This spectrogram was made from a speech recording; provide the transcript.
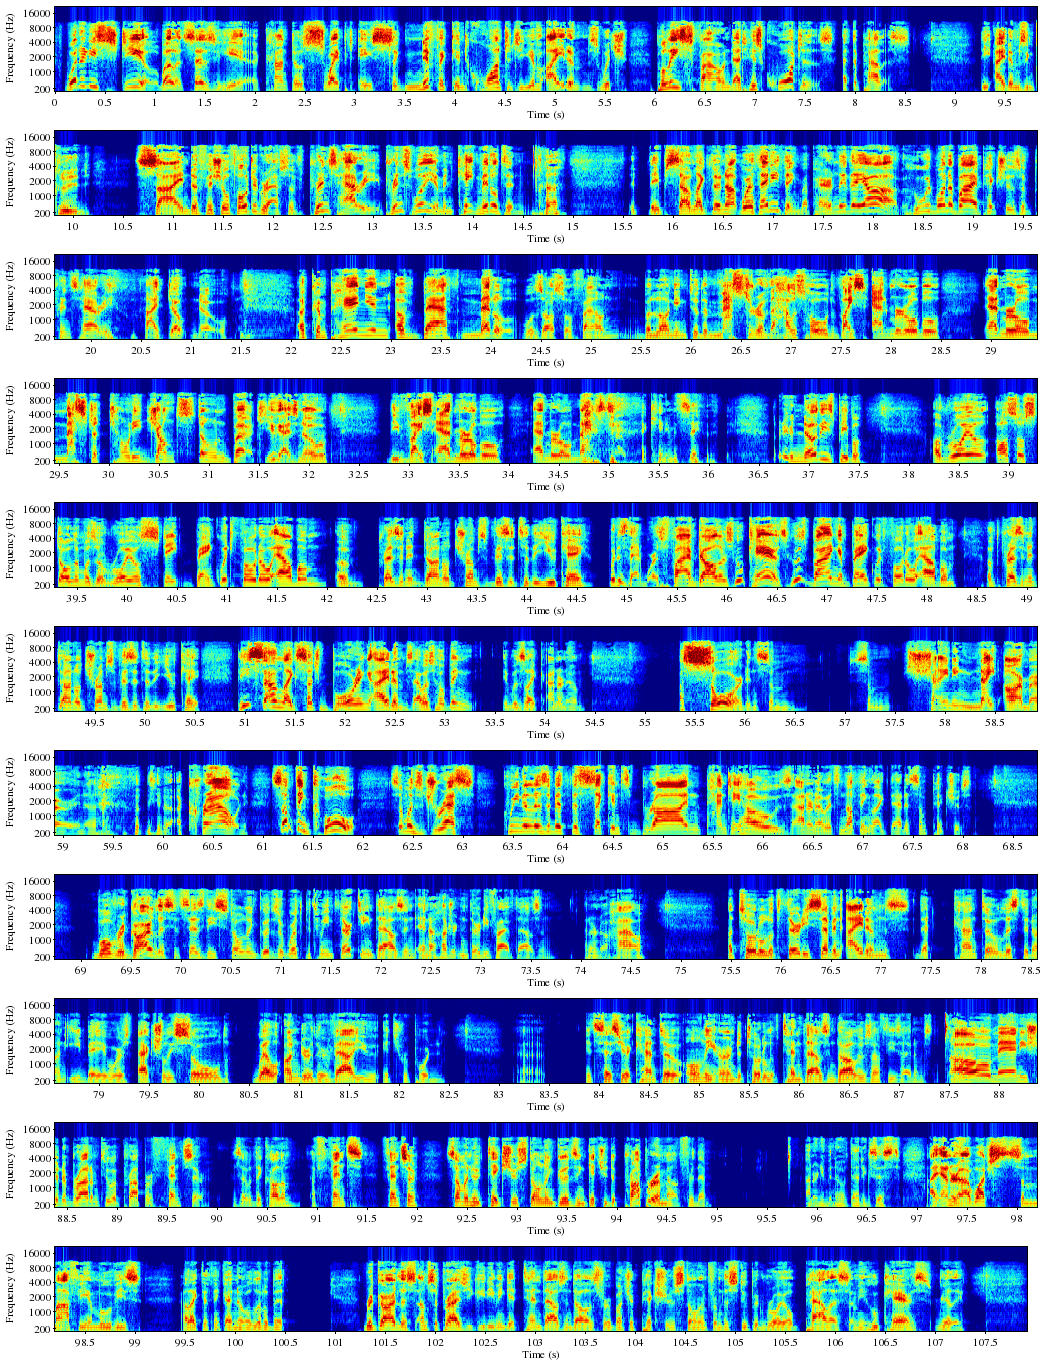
What did he steal? Well, it says here Canto swiped a significant quantity of items, which police found at his quarters at the palace. The items included signed official photographs of Prince Harry, Prince William, and Kate Middleton. they sound like they're not worth anything. But apparently they are. Who would want to buy pictures of Prince Harry? I don't know. A companion of Bath medal was also found, belonging to the master of the household, Vice Admiral Admiral Master Tony Johnstone Burt. You guys know the Vice Admiral Admiral Master. I can't even say. That. I don't even know these people. A royal also stolen was a royal state banquet photo album of President Donald Trump's visit to the UK. What is that worth? Five dollars? Who cares? Who's buying a banquet photo album of President Donald Trump's visit to the UK? These sound like such boring items. I was hoping it was like, I don't know, a sword and some some shining knight armor and a you know, a crown. Something cool. Someone's dress. Queen Elizabeth II's bra and pantyhose. I don't know. It's nothing like that. It's some pictures. Well, regardless, it says these stolen goods are worth between 13,000 and 135,000. I don't know how. A total of 37 items that Canto listed on eBay were actually sold well under their value, it's reported. Uh, it says here Canto only earned a total of $10,000 off these items. Oh man, he should have brought him to a proper fencer. Is that what they call him? A fence fencer? Someone who takes your stolen goods and gets you the proper amount for them. I don't even know if that exists. I, I don't know. I watched some mafia movies. I like to think I know a little bit regardless, I'm surprised you could even get ten thousand dollars for a bunch of pictures stolen from the stupid royal palace. I mean, who cares, really?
